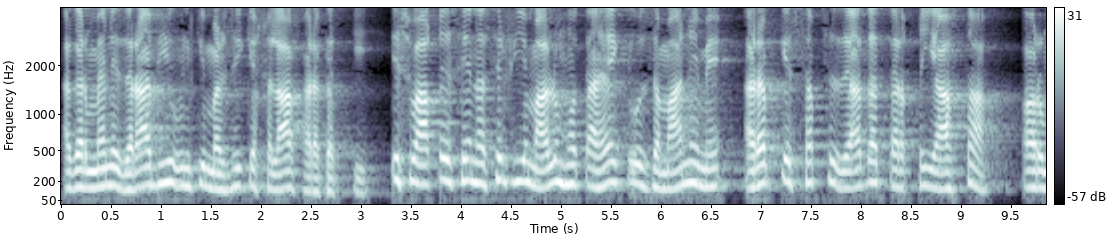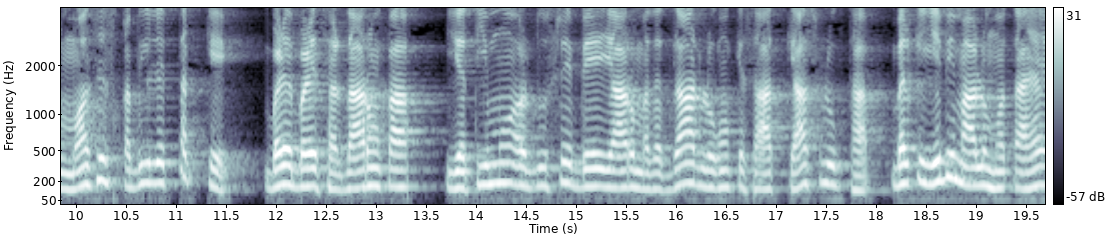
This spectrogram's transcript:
اگر میں نے ذرا بھی ان کی مرضی کے خلاف حرکت کی۔ اس واقعے سے نہ صرف یہ معلوم ہوتا ہے کہ اس زمانے میں عرب کے سب سے زیادہ ترقی یافتہ اور معزز قبیلے تک کے بڑے بڑے سرداروں کا، یتیموں اور دوسرے بے یار و مددگار لوگوں کے ساتھ کیا سلوک تھا، بلکہ یہ بھی معلوم ہوتا ہے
